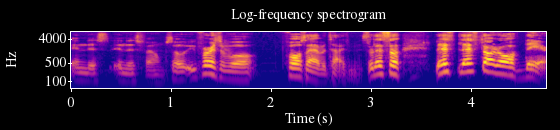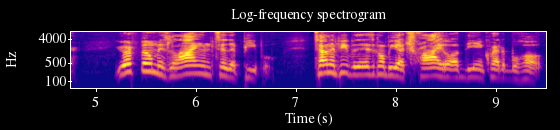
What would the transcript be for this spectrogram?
in this in this film. So first of all, false advertisement. So let's uh, let's let's start off there. Your film is lying to the people, telling people that there's gonna be a trial of the Incredible Hulk.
